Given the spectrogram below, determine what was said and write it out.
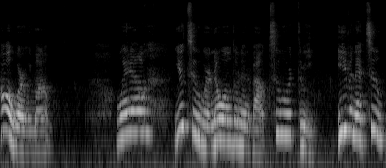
How old were we, Mom? Well, you two were no older than about two or three. Even at two,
